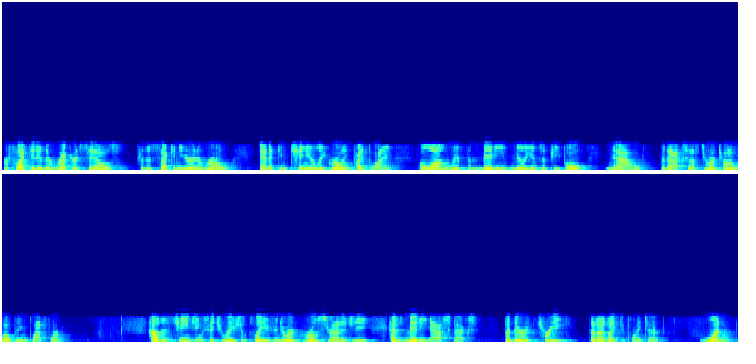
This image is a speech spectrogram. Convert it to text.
reflected in the record sales for the second year in a row and a continually growing pipeline, along with the many millions of people now with access to our total well-being platform. How this changing situation plays into our growth strategy has many aspects, but there are three that I'd like to point out. One,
